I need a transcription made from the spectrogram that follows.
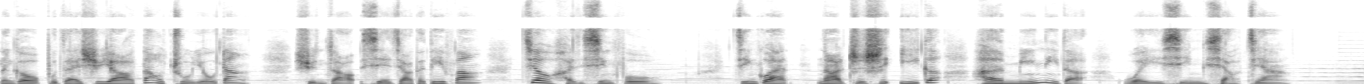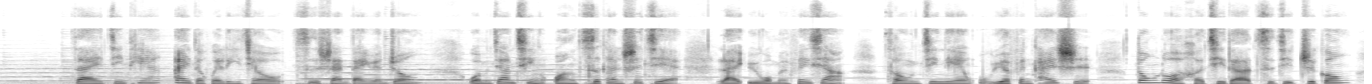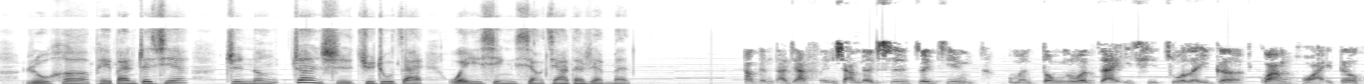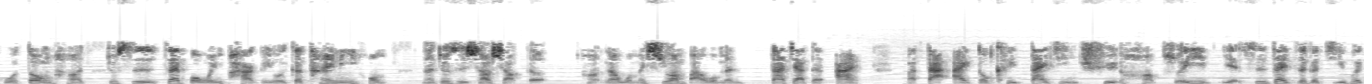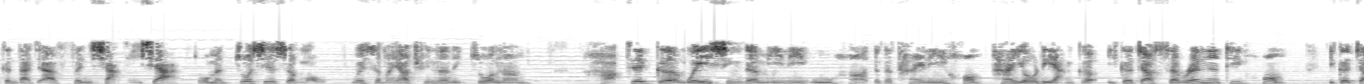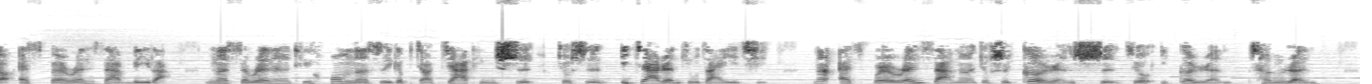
能够不再需要到处游荡，寻找歇脚的地方，就很幸福。尽管那只是一个很迷你的微型小家。在今天爱的回力球慈善单元中，我们将请王慈肯师姐来与我们分享，从今年五月份开始，东洛和气的慈济志工如何陪伴这些只能暂时居住在微型小家的人们。要跟大家分享的是，最近我们东洛在一起做了一个关怀的活动，哈，就是在 Bowen Park 有一个 Tiny Home，那就是小小的，好，那我们希望把我们大家的爱，把大爱都可以带进去，哈，所以也是在这个机会跟大家分享一下我们做些什么，为什么要去那里做呢？好，这个微型的迷你屋哈，这个 tiny home 它有两个，一个叫 Serenity Home，一个叫 Esperanza Villa。那 Serenity Home 呢是一个比较家庭式，就是一家人住在一起。那 Esperanza 呢就是个人式，只有一个人成人。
